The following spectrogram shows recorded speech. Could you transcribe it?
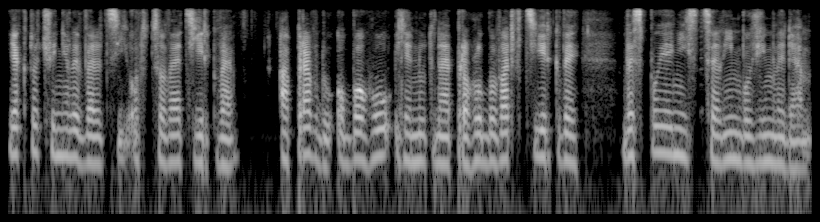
jak to činili velcí otcové církve. A pravdu o Bohu je nutné prohlubovat v církvi ve spojení s celým božím lidem.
